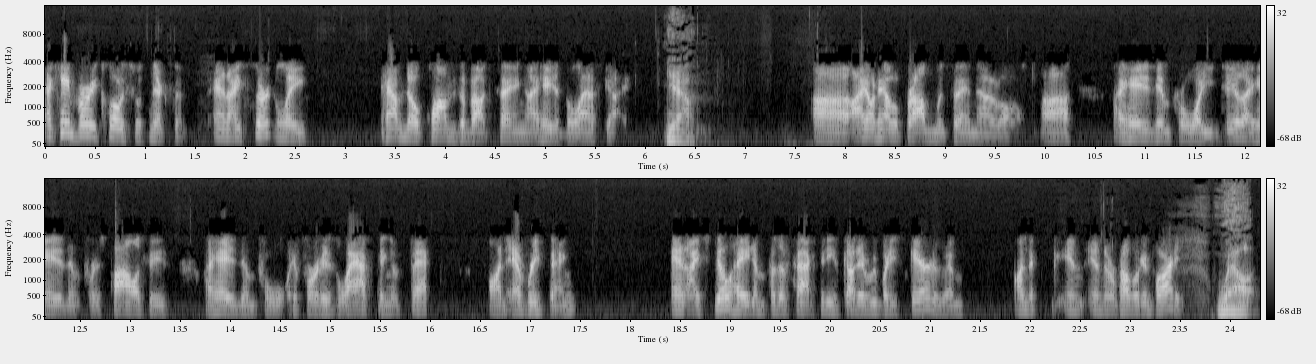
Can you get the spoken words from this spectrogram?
I came very close with Nixon, and I certainly have no qualms about saying I hated the last guy. Yeah. Uh, I don't have a problem with saying that at all. Uh, I hated him for what he did. I hated him for his policies. I hated him for for his lasting effect on everything. and I still hate him for the fact that he's got everybody scared of him on the in, in the Republican Party. Well,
